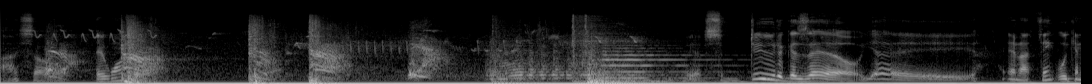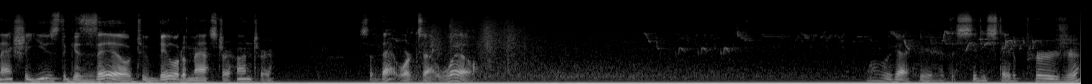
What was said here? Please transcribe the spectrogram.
I saw a wanderer. We have subdued a gazelle. Yay! And I think we can actually use the gazelle to build a master hunter. So that works out well. What do we got here? The city-state of Persia.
